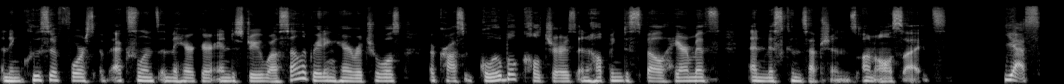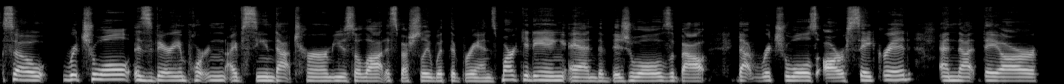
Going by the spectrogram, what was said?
an inclusive force of excellence in the hair care industry while celebrating hair rituals across global cultures and helping dispel hair myths and misconceptions on all sides. Yes. So ritual is very important. I've seen that term used a lot, especially with the brand's marketing and the visuals about that rituals are sacred and that they are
